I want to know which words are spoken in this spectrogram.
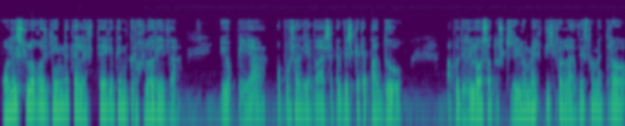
Πολλή λόγος γίνεται τελευταία για τη μικροχλωρίδα, η οποία, όπως θα διαβάσατε, βρίσκεται παντού, από τη γλώσσα του σκύλου μέχρι τη χειρολαδή στο μετρό.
